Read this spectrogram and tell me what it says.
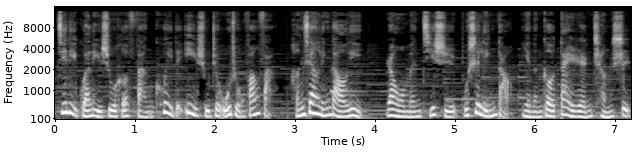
激励管理术和反馈的艺术这五种方法，横向领导力让我们即使不是领导，也能够待人成事。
